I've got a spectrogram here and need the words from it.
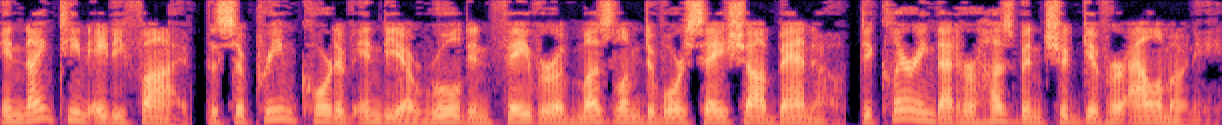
In 1985, the Supreme Court of India ruled in favour of Muslim divorcee Shah Bano, declaring that her husband should give her alimony.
